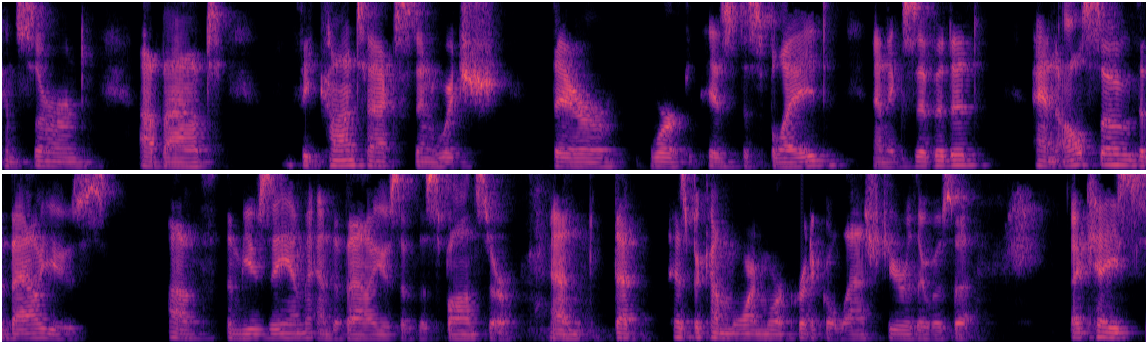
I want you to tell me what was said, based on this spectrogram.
concerned about the context in which their work is displayed and exhibited, and also the values of the museum and the values of the sponsor. And that has become more and more critical. Last year, there was a a case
